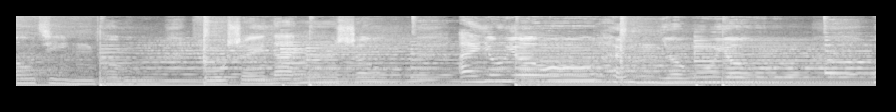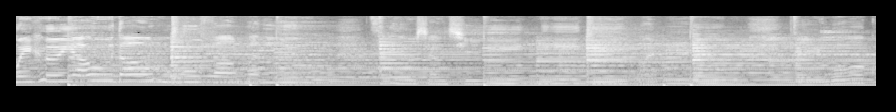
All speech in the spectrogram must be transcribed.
到尽头，覆水难收，爱悠悠，恨悠悠，为何要到无法挽留，才又想起你的温柔，给我关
